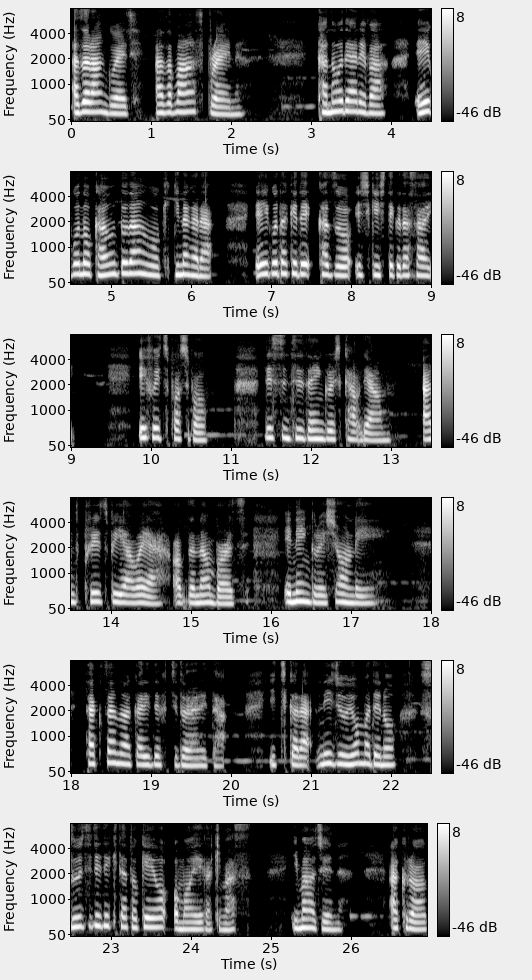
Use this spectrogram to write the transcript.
as a language as a math brain. 可能であれば、英語のカウントダウンを聞きながら、英語だけで数を意識してください。If it's possible, listen to the English countdown and please be aware of the numbers in English only. たくさんの明かりで縁取られた1から24までの数字でできた時計を思い描きます。Imagine a clock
